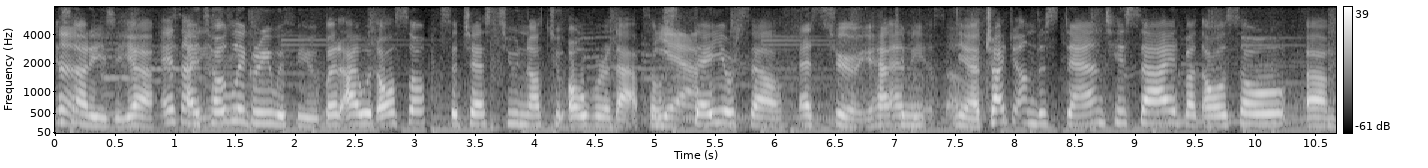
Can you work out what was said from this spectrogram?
It's not easy, yeah. I easy. totally agree with you, but I would also suggest you not to over adapt. So Yeah. stay yourself. that's true. You have to be yourself. yeah, try to understand his side, but also um,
